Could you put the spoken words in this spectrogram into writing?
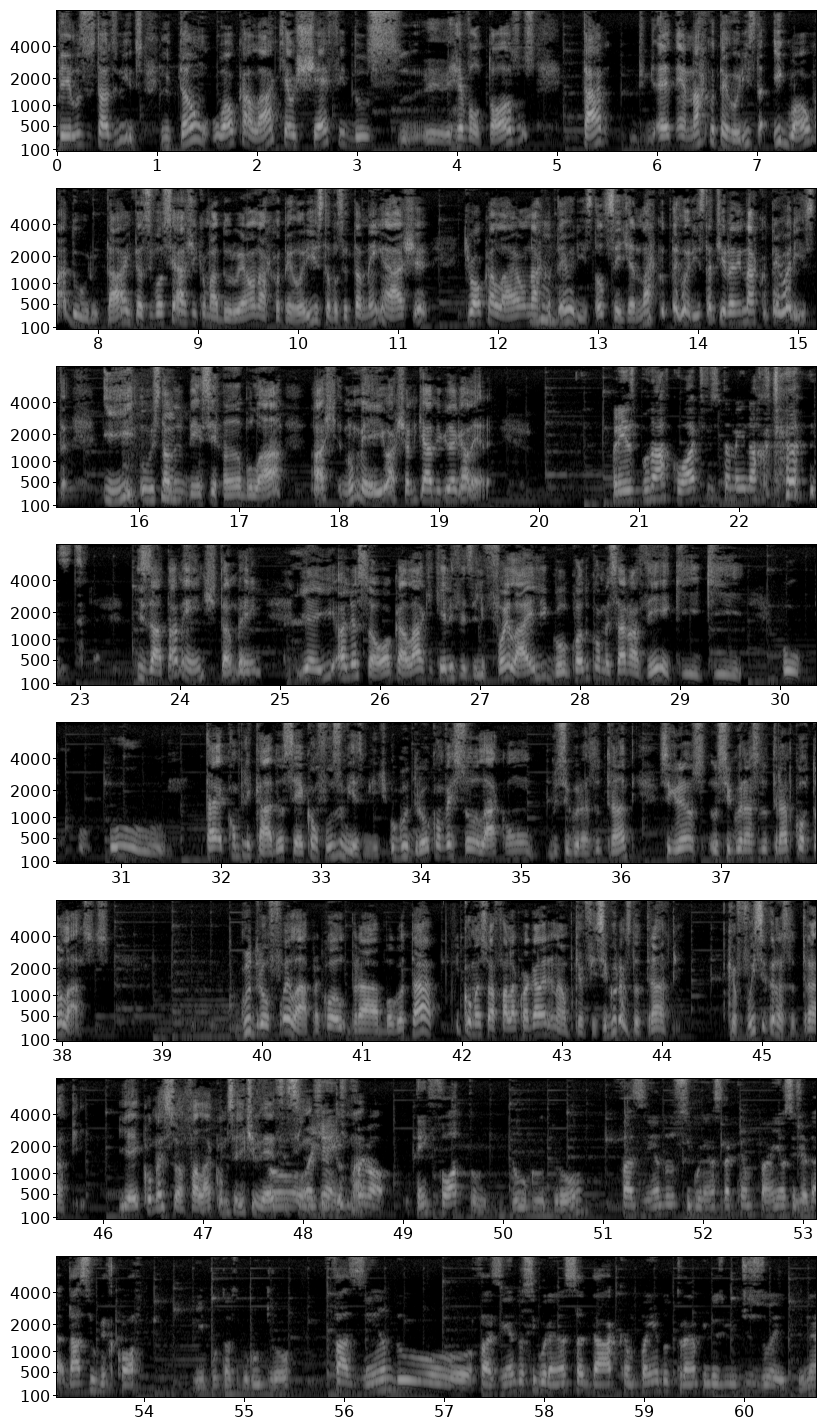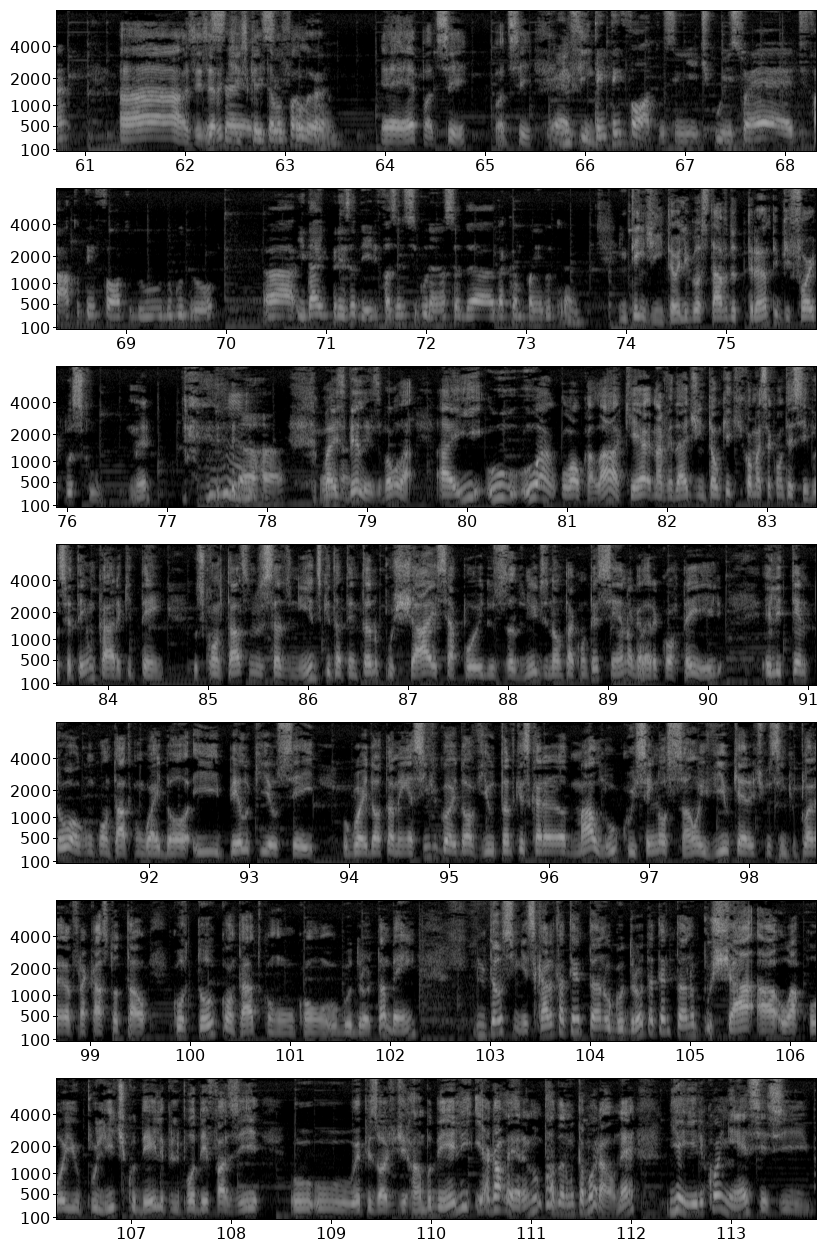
pelos Estados Unidos. Então, o Alcalá, que é o chefe dos uh, revoltosos, tá é, é narcoterrorista igual o Maduro, tá? Então, se você acha que o Maduro é um narcoterrorista, você também acha que o Alcalá é um narcoterrorista. Uhum. Ou seja, é narcoterrorista tirando em narcoterrorista. E o estadunidense Rambo lá, no meio, achando que é amigo da galera. Preso por narcóticos e também narcoterrorista. Exatamente, também. E aí, olha só, o Alcalá, o que, que ele fez? Ele foi lá e ligou. Quando começaram a ver que, que o, o, o tá complicado, eu sei, é confuso mesmo, gente. O Goodrow conversou lá com o segurança do Trump, o segurança, o segurança do Trump cortou laços. Goodrow foi lá pra, pra Bogotá e começou a falar com a galera, não, porque eu fiz segurança do Trump, porque eu fui segurança do Trump. E aí começou a falar como se ele tivesse, assim, Ô, gente, foi mal. Tem foto do Goodrow fazendo segurança da campanha, ou seja, da, da Silvercorp e, portanto, do Goodrow, fazendo, fazendo segurança da campanha do Trump em 2018, né? Ah, às vezes isso era disso é, que ele estava é falando. É, pode ser, pode ser. É, Enfim. Tem, tem foto, assim, tipo, isso é, de fato, tem foto do, do Goodrow uh, e da empresa dele fazendo segurança da, da campanha do Trump. Entendi, então ele gostava do Trump before it was cool, né? Mas beleza, vamos lá. Aí o, o, o Alcalá, que é, na verdade, então o que, que começa a acontecer? Você tem um cara que tem os contatos nos Estados Unidos, que tá tentando puxar esse apoio dos Estados Unidos e não tá acontecendo, a galera corta ele. Ele tentou algum contato com o Guaidó e, pelo que eu sei, o Guaidó também, assim que o Guaidó viu, tanto que esse cara era maluco e sem noção e viu que era tipo assim, que o plano era fracasso total, cortou o contato com, com o Gudro também. Então, assim, esse cara tá tentando, o Goudreau tá tentando puxar a, o apoio político dele para ele poder fazer o, o, episódio de Rambo dele e a galera não tá dando muita moral, né? E aí ele conhece esse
